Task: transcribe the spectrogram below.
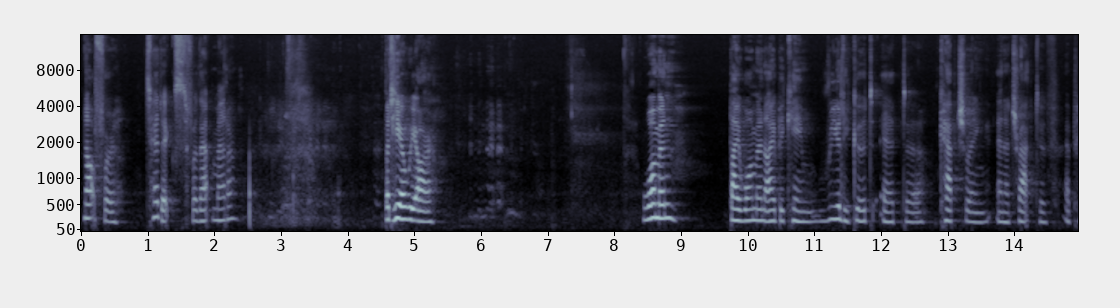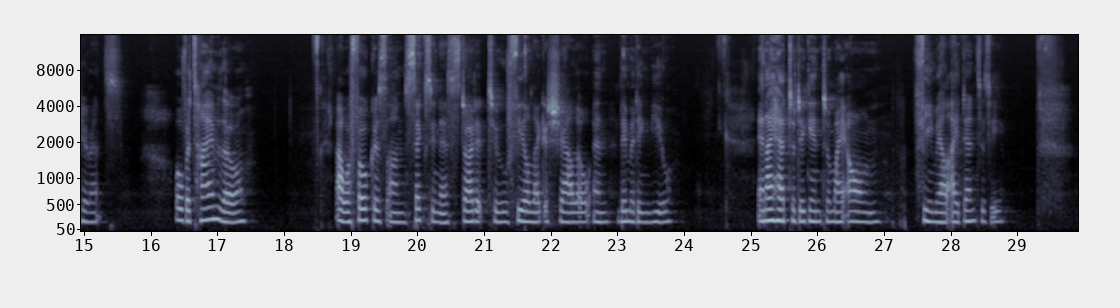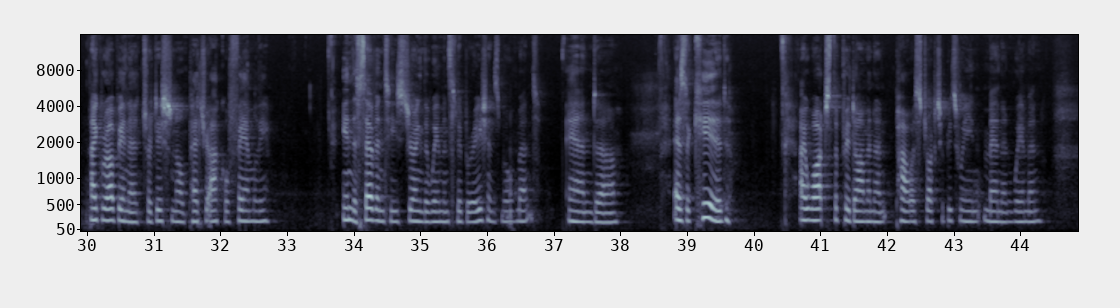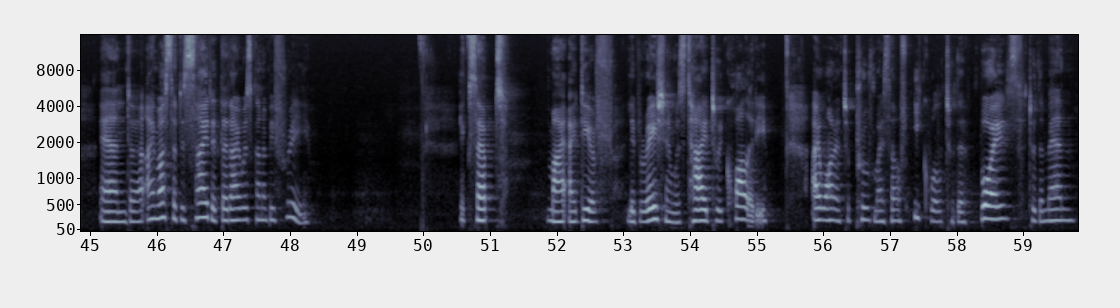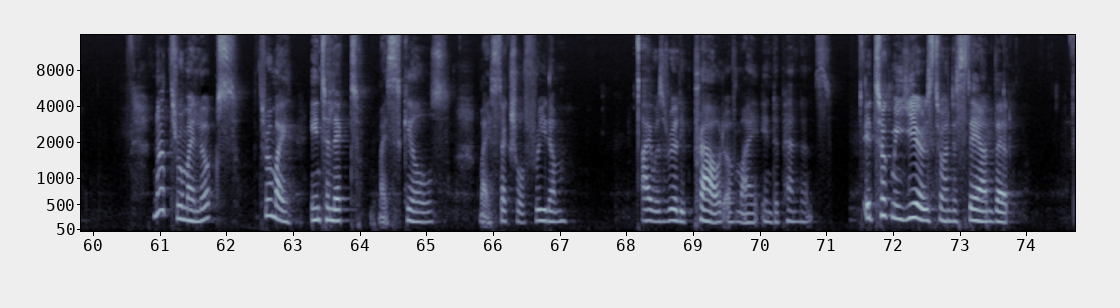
not for TEDx for that matter. But here we are. woman by woman, I became really good at uh, capturing an attractive appearance. Over time, though, our focus on sexiness started to feel like a shallow and limiting view. And I had to dig into my own female identity. I grew up in a traditional patriarchal family in the 70s during the women's liberations movement. And uh, as a kid, I watched the predominant power structure between men and women. And uh, I must have decided that I was going to be free. Except my idea of liberation was tied to equality. I wanted to prove myself equal to the boys, to the men, not through my looks, through my intellect, my skills, my sexual freedom. I was really proud of my independence. It took me years to understand that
